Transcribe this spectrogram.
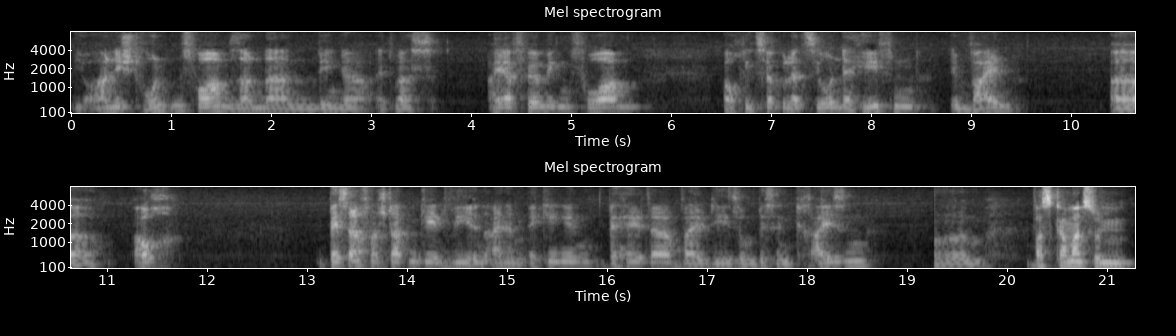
ja, nicht runden Form, sondern wegen der etwas eierförmigen Form auch die Zirkulation der Hefen im Wein äh, auch besser verstanden geht wie in einem eckigen Behälter, weil die so ein bisschen kreisen. Ähm Was kann man zum,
